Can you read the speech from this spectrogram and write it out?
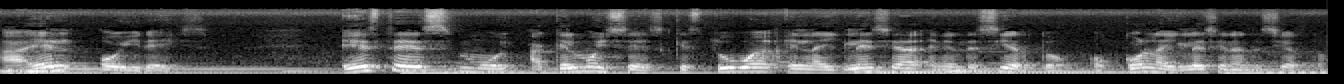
a él oiréis. Este es aquel Moisés que estuvo en la iglesia en el desierto, o con la iglesia en el desierto,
